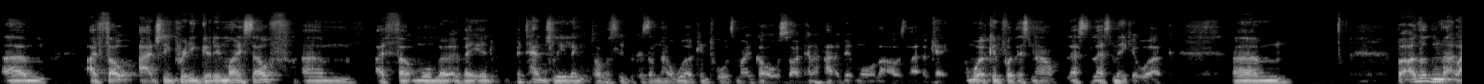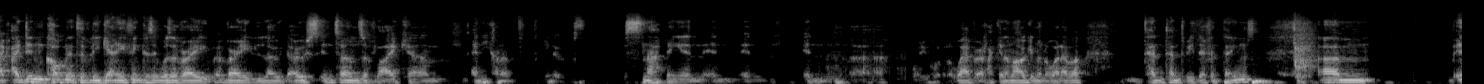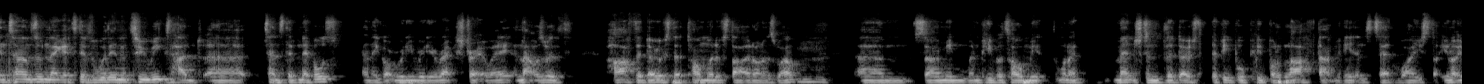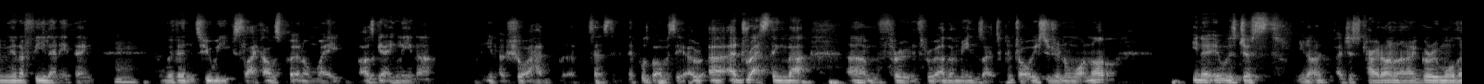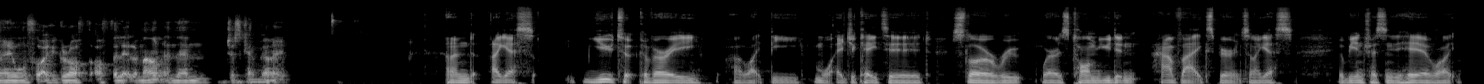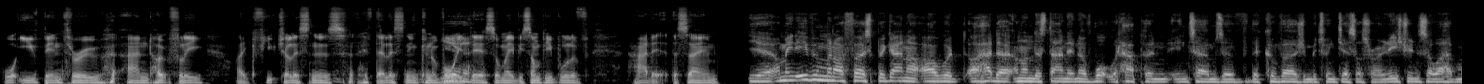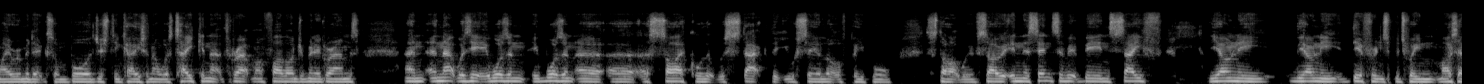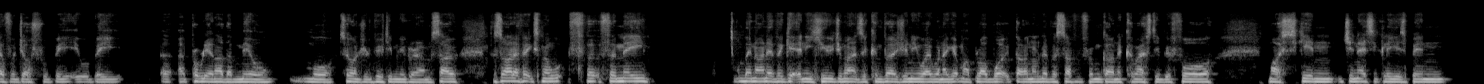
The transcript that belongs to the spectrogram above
Um, I felt actually pretty good in myself. Um, I felt more motivated, potentially linked, obviously, because I'm now working towards my goal. So I kind of had a bit more that I was like, okay, I'm working for this now. Let's let's make it work. Um, but other than that, like I didn't cognitively get anything because it was a very a very low dose in terms of like um, any kind of you know snapping in in in in uh, what you call it, whatever, like in an argument or whatever, tend tend to be different things. Um, in terms of negatives, within two weeks, I had uh, sensitive nipples and they got really really erect straight away, and that was with half the dose that Tom would have started on as well. Mm-hmm. Um, so I mean, when people told me when I mentioned the dose to people, people laughed at me and said, "Why you start? You're not even going to feel anything." Mm. Within two weeks, like I was putting on weight, I was getting leaner. You know, sure, I had uh, sensitive nipples, but obviously uh, uh, addressing that um, through through other means like to control estrogen and whatnot. You know, it was just you know I just carried on and I grew more than anyone thought I could grow off, off the little amount, and then just kept mm. going. And I guess you took a very uh, like the more educated, slower route, whereas Tom, you didn't have that experience. And I guess it'll be interesting to hear like what you've been through, and hopefully, like future listeners, if they're listening, can avoid yeah. this, or maybe some people have had it the same. Yeah, I mean, even when I first began, I, I would I had a, an understanding of what would happen in terms of the conversion between testosterone and estrogen. So I had my Arimidex on board just in case, and I was taking that throughout my 500 milligrams, and and that was it. It wasn't it wasn't a, a, a cycle that was stacked that you'll see a lot of people start with. So in the sense of it being safe, the only the only difference between myself and Josh would be it would be a, probably another mil more, 250 milligrams. So the side effects for, for me I mean, I never get any huge amounts of conversion anyway when I get my blood work done. I've never suffered from gynecomastia before. My skin genetically has been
